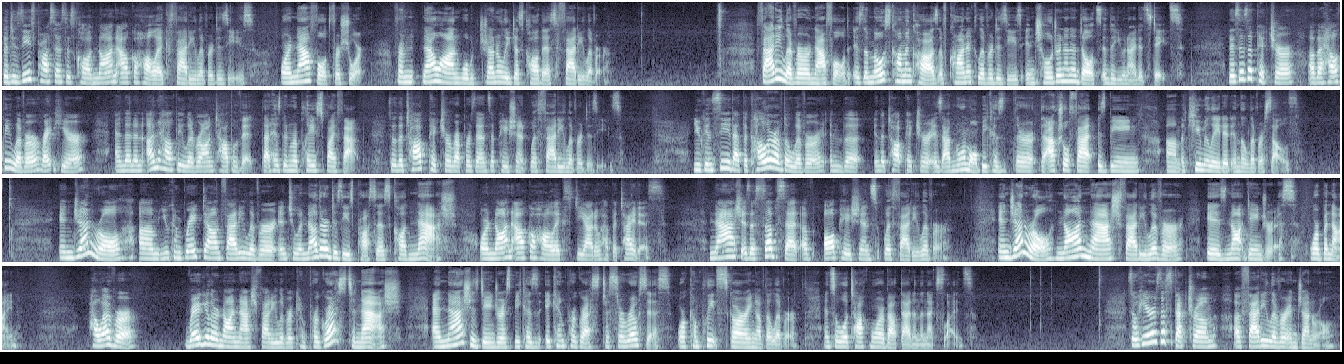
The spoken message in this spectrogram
The disease process is called non-alcoholic fatty liver disease, or NAFLD for short. From now on, we'll generally just call this fatty liver. Fatty liver or NAFLD is the most common cause of chronic liver disease in children and adults in the United States. This is a picture of a healthy liver right here, and then an unhealthy liver on top of it that has been replaced by fat. So the top picture represents a patient with fatty liver disease. You can see that the color of the liver in the, in the top picture is abnormal because the actual fat is being um, accumulated in the liver cells. In general, um, you can break down fatty liver into another disease process called NASH, or non-alcoholic steatohepatitis. NASH is a subset of all patients with fatty liver. In general, non-NASH fatty liver is not dangerous or benign. However, regular non-NASH fatty liver can progress to NASH, and NASH is dangerous because it can progress to cirrhosis or complete scarring of the liver. And so we'll talk more about that in the next slides. So here's the spectrum of fatty liver in general.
